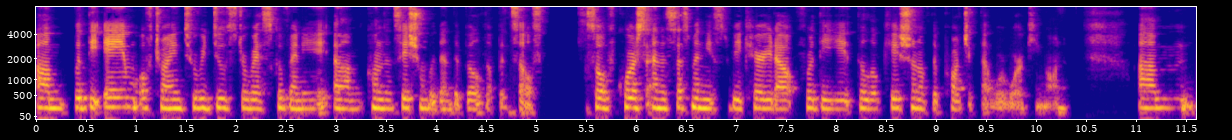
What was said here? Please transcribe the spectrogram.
um, with the aim of trying to reduce the risk of any um, condensation within the buildup itself. So, of course, an assessment needs to be carried out for the, the location of the project that we're working on. Um,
